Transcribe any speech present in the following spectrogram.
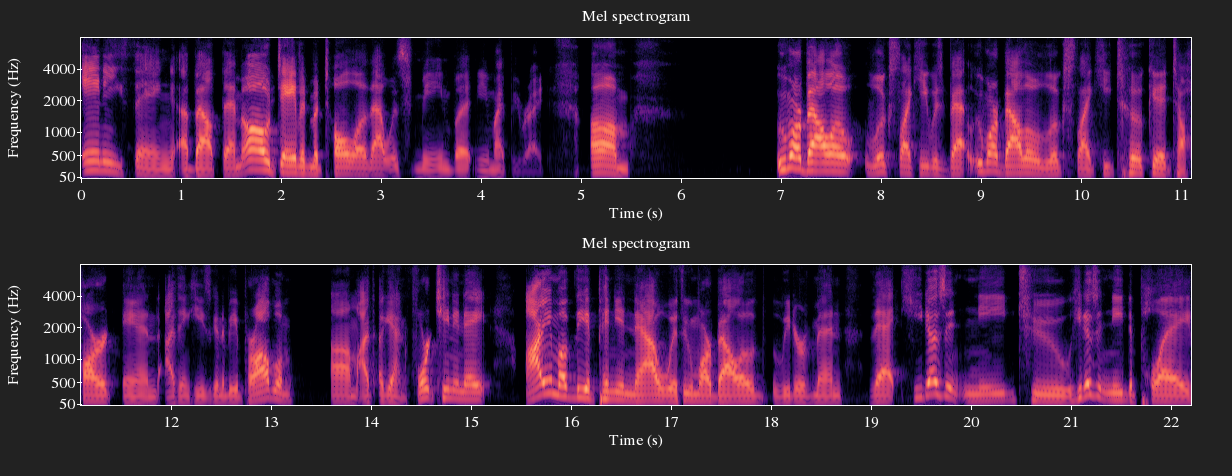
anything about them. Oh, David Matola, that was mean, but you might be right. Um, Oumar Ballo looks like he was bad. Oumar Ballo looks like he took it to heart, and I think he's going to be a problem. Um, I, again, 14 and 8. I am of the opinion now with Oumar Ballo, leader of men, that he doesn't need to he doesn't need to play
